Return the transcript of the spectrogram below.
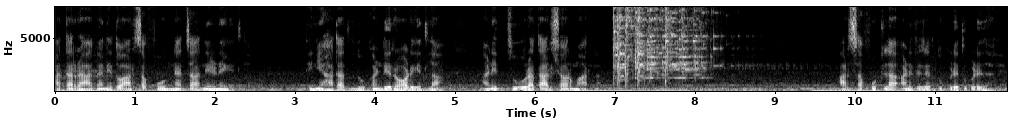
आता रागाने तो आरसा फोडण्याचा निर्णय घेतला. तिने हातात लोखंडी रॉड घेतला आणि जोरात आरशावर मारला. आरसा फुटला आणि त्याचे तुकडे तुकडे झाले.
